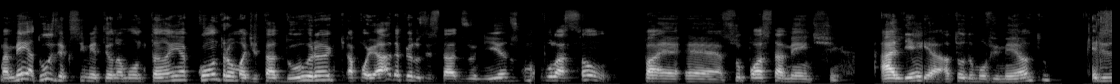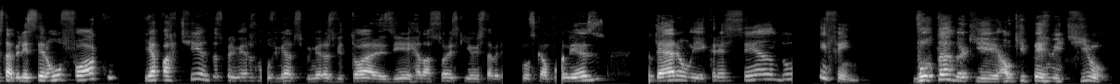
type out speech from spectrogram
uma meia dúzia que se meteu na montanha contra uma ditadura apoiada pelos Estados Unidos, com população é, é, supostamente alheia a todo o movimento, eles estabeleceram o foco e a partir dos primeiros movimentos, primeiras vitórias e relações que iam estabelecer com os camponeses, puderam ir crescendo, enfim. Voltando aqui ao que permitiu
